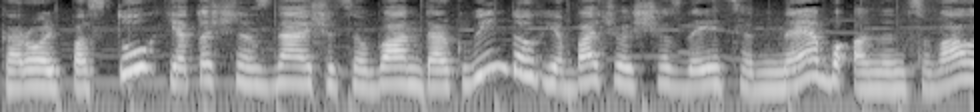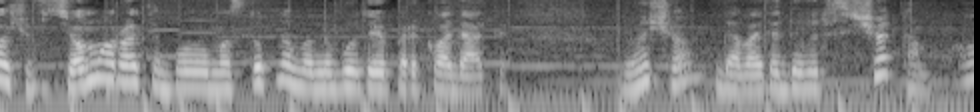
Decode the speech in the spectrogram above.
Король Пастух. Я точно знаю, що це One Dark Window. Я бачила, що здається, небо анонсувало, що в цьому році або в наступному вони будуть її перекладати. Ну що, давайте дивитися, що там. О,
